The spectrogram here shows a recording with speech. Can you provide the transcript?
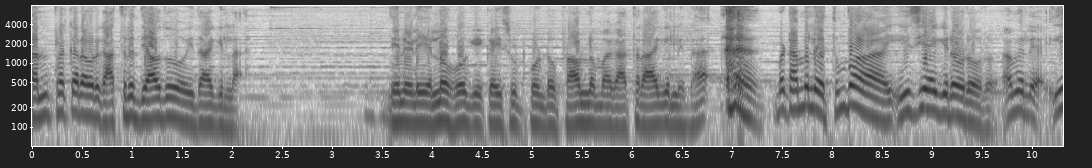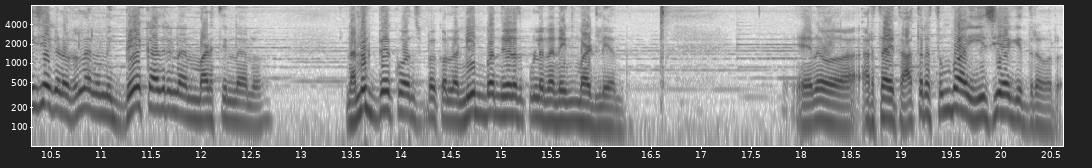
ನನ್ನ ಪ್ರಕಾರ ಅವ್ರಿಗೆ ಆ ಥರದ್ದು ಯಾವುದೂ ಇದಾಗಿಲ್ಲ. ಏನು ಹೇಳಿ ಎಲ್ಲೋ ಹೋಗಿ ಕೈ ಸುಟ್ಕೊಂಡು ಪ್ರಾಬ್ಲಮ್ ಆಗಿ ಆ ಥರ ಆಗಿರಲಿಲ್ಲ. ಬಟ್ ಆಮೇಲೆ ತುಂಬ ಈಸಿಯಾಗಿರೋರು ಅವರು. ಆಮೇಲೆ ಈಸಿಯಾಗಿರೋರಲ್ಲ ನನಗೆ ಬೇಕಾದರೆ ನಾನು ಮಾಡ್ತೀನಿ ನಾನು. ನನಗೆ ಬೇಕು ಅನಿಸ್ಬೇಕಲ್ಲ, ನೀನು ಬಂದು ಹೇಳಿದ ಕೂಡಲೇ ನಾನು ಹೆಂಗೆ ಮಾಡಲಿ ಅಂತ. ಏನೋ ಅರ್ಥ ಆಯ್ತು. ಆ ಥರ ತುಂಬ ಈಸಿಯಾಗಿದ್ದರು ಅವರು.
